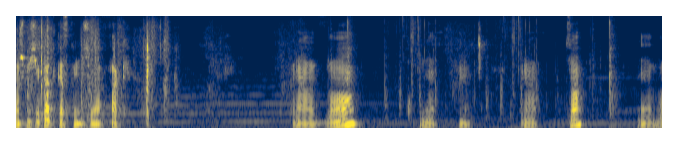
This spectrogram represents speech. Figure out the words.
Aż mi się kartka skończyła, fuck. Prawo. Le... no. Pra... Co? Lewo.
